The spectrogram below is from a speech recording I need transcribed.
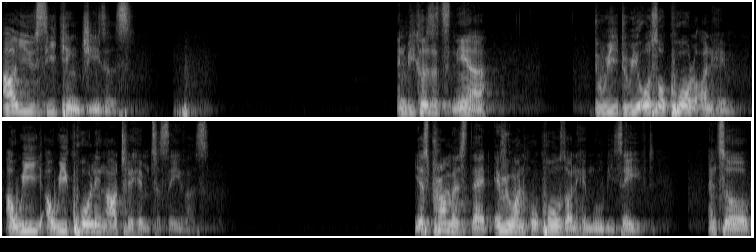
Are you seeking Jesus? And because it's near, do we, do we also call on him? Are we, are we calling out to him to save us? He has promised that everyone who calls on him will be saved. And so,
